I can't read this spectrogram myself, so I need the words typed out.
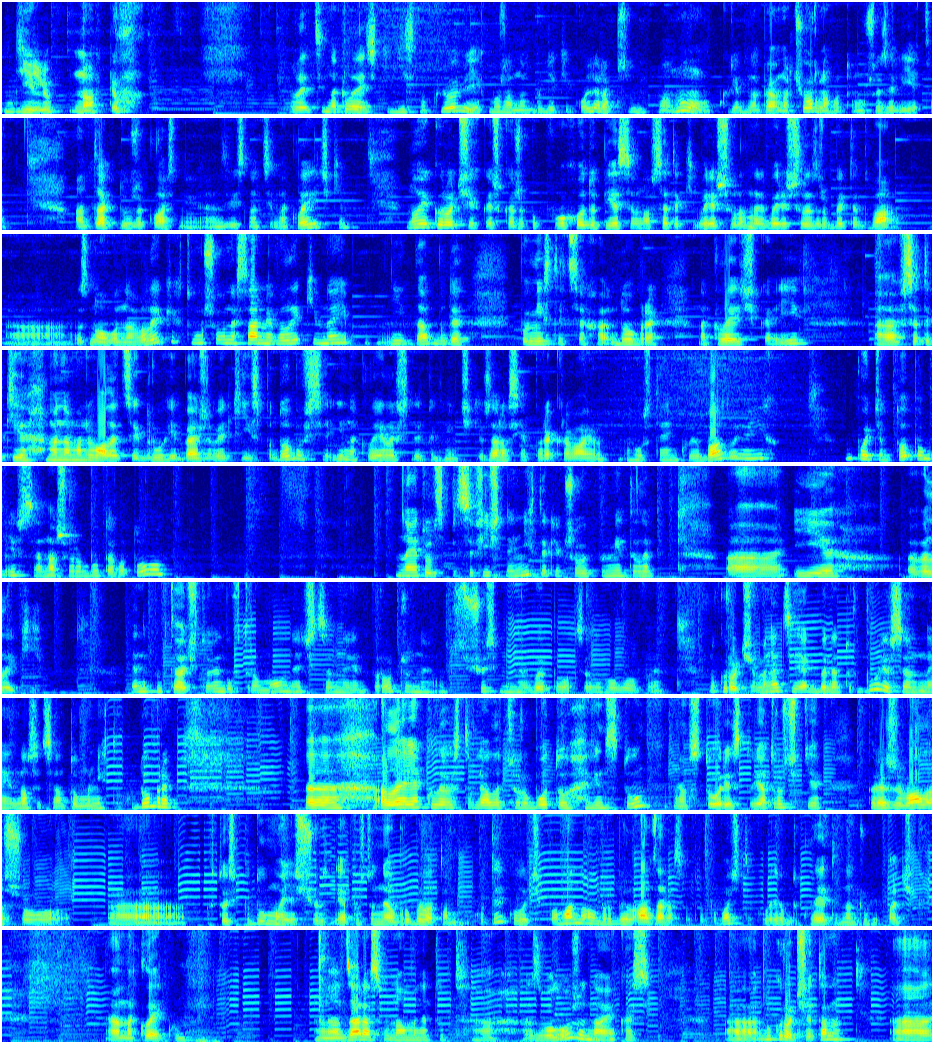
ділю навпіл. Але ці наклеєчки дійсно кльові, їх можна на будь-який колір абсолютно. Ну, крім, напевно, чорного, тому що зальється. А так дуже класні, е, звісно, ці наклеєчки. Ну і коротше, я ж кажу, по, ходу п'єси вона все-таки вирішила. Ми вирішили зробити два знову на великих, тому що вони самі великі в неї, і так буде поміститься добре наклеєчка. І е, все-таки ми намалювали цей другий бежевий, який сподобався, і наклеїли сюди пінгвінчиків. Зараз я перекриваю густенькою базою їх, ну, потім топом, і все, наша робота готова. У неї тут специфічний нігтик, якщо ви помітили, е, і великий. Я не пам'ятаю, чи то він був травмований, чи це в неї породжений. От щось мене випало це з голови. Ну, коротше, мене це якби не турбує, все в неї носиться на тому нігтику добре. Е, але я коли виставляла цю роботу в інсту е, в сторіс, то я трошки переживала, що е, хтось подумає, що я просто не обробила там кутикулу чи погано обробила. А зараз от ви побачите, коли я буду клеїти на другий пальчик е, наклейку. Е, Зараз вона у мене тут е, зволожена якась. Е, Ну, коротше, там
